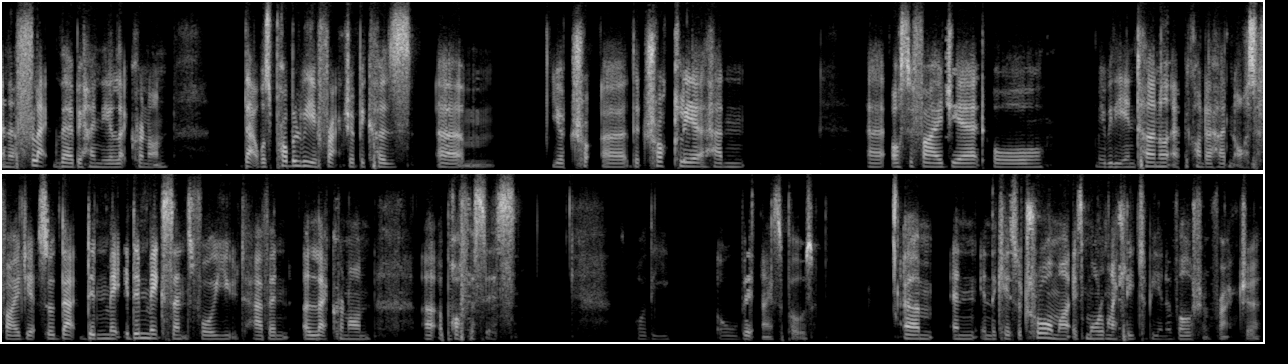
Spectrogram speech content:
and a fleck there behind the olecranon, that was probably a fracture because um, your tro uh, the trochlea hadn't uh, ossified yet, or maybe the internal epicondyle hadn't ossified yet. So that didn't make it didn't make sense for you to have an olecranon uh, apophysis or the O bit, I suppose. Um, and in the case of trauma, it's more likely to be an avulsion fracture.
